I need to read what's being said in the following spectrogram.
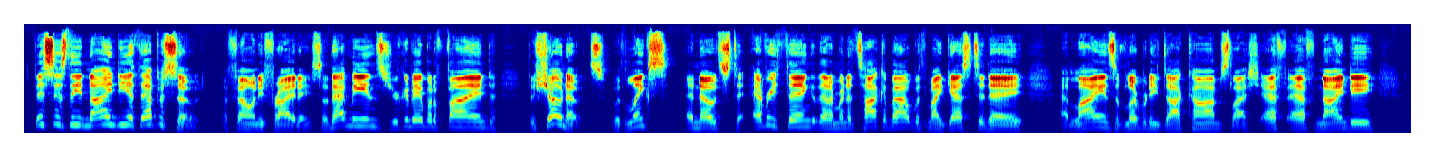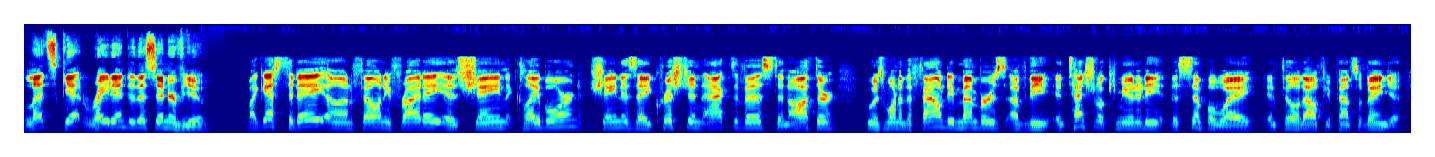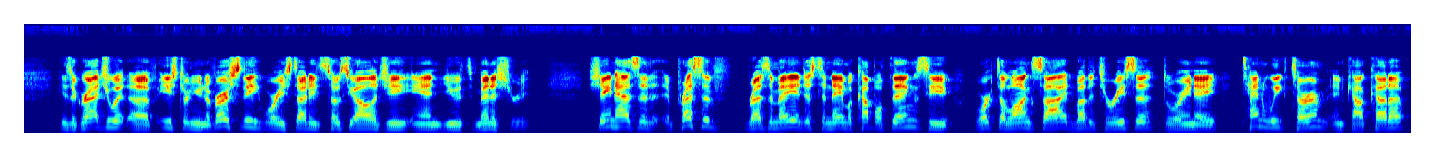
This is the 90th episode of Felony Friday. So that means you're going to be able to find the show notes with links and notes to everything that I'm going to talk about with my guest today at lionsofliberty.com slash FF90. Let's get right into this interview. My guest today on Felony Friday is Shane Claiborne. Shane is a Christian activist and author who is one of the founding members of the intentional community The Simple Way in Philadelphia, Pennsylvania. He's a graduate of Eastern University, where he studied sociology and youth ministry. Shane has an impressive resume, and just to name a couple things, he worked alongside Mother Teresa during a 10 week term in Calcutta,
